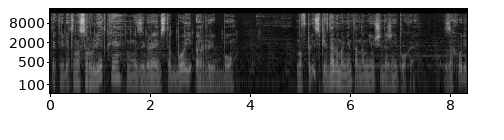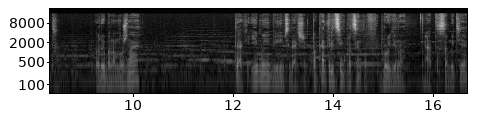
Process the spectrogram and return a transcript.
Так, ребята, у нас рулетка. Мы забираем с тобой рыбу. Но, в принципе, в данный момент она мне очень даже неплохо Заходит. Рыба нам нужна. Так, и мы двигаемся дальше. Пока 37% пройдено от события.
